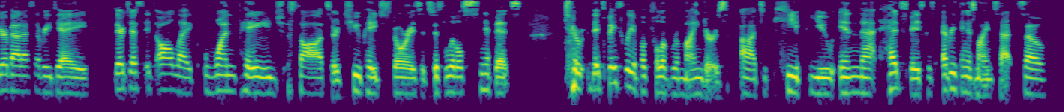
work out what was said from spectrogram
you're a badass every day. They're just it's all like one page thoughts or two page stories. It's just little snippets to, it's basically a book full of reminders uh, to keep you in that headspace because everything is mindset. So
